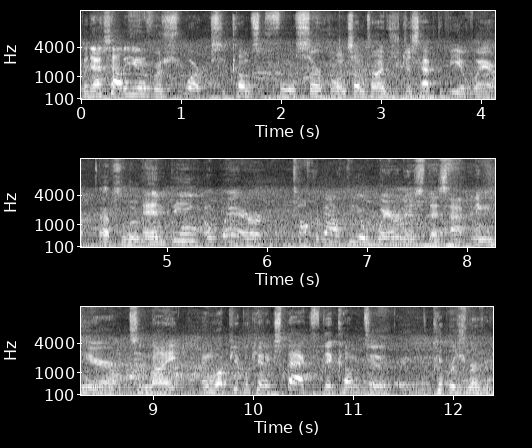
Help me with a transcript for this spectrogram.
But that's how the universe works. It comes full circle and sometimes you just have to be aware. Absolutely. And being aware, talk about the awareness that's happening here tonight and what people can expect if they come to Cooper's River.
